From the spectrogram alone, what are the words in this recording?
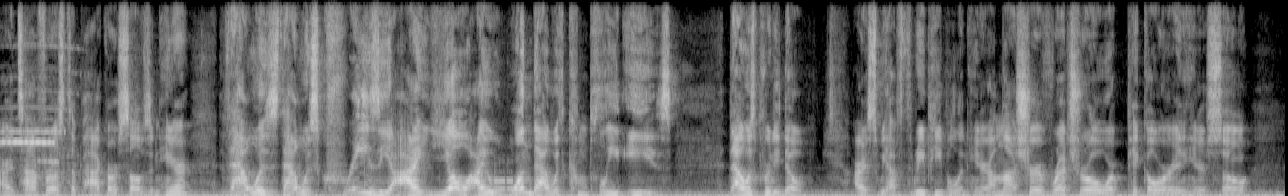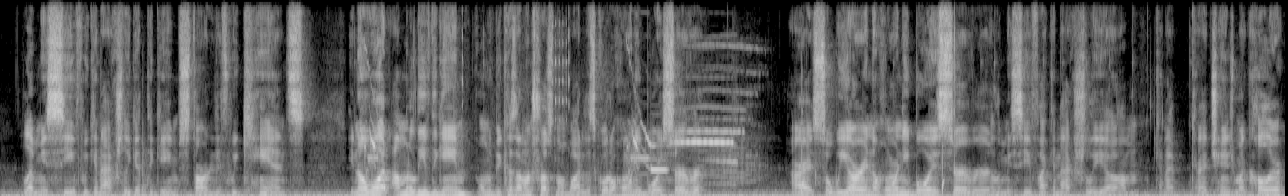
Alright, time for us to pack ourselves in here. That was that was crazy. I yo, I won that with complete ease. That was pretty dope. Alright, so we have three people in here. I'm not sure if Retro or Pico are in here, so let me see if we can actually get the game started. If we can't, you know what? I'm gonna leave the game only because I don't trust nobody. Let's go to Horny Boys server. All right, so we are in a Horny Boys server. Let me see if I can actually um can I can I change my color?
